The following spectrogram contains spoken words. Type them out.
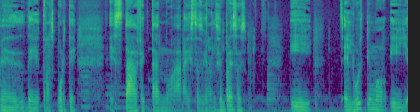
eh, de transporte está afectando a estas grandes empresas. Y el último y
